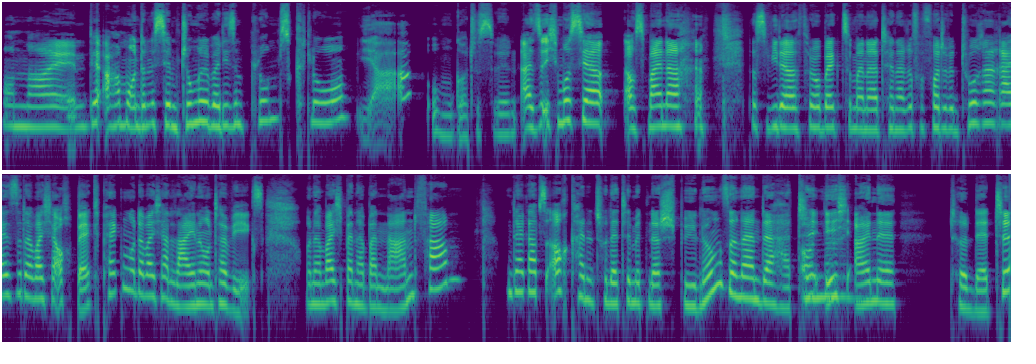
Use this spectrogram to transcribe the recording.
Oh nein, der Arme. Und dann ist er im Dschungel bei diesem Plumpsklo. Ja. Um Gottes Willen. Also ich muss ja aus meiner, das wieder Throwback zu meiner Teneriffa Forteventura Reise, da war ich ja auch Backpacken und da war ich alleine unterwegs. Und dann war ich bei einer Bananenfarm und da gab's auch keine Toilette mit einer Spülung, sondern da hatte Oh ich eine Toilette,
